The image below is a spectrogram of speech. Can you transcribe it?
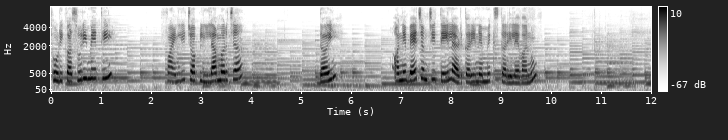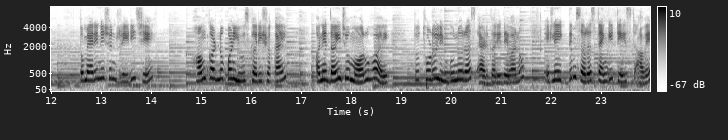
થોડી કસૂરી મેથી, ફાઇનલી ચોપ લીલા મરચાં દહીં અને બે ચમચી તેલ એડ કરીને મિક્સ કરી લેવાનું. તો મેરિનેશન રેડી છે. હંકડનો પણ યુઝ કરી શકાય અને દહીં જો મોરું હોય તો થોડો લીંબુનો રસ એડ કરી દેવાનો. એટલે એકદમ સરસ ટેંગી ટેસ્ટ આવે.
